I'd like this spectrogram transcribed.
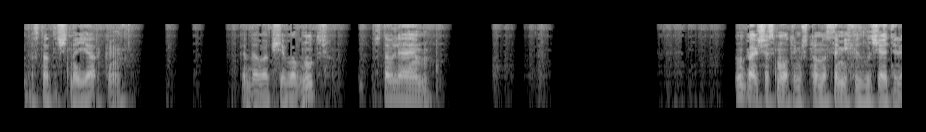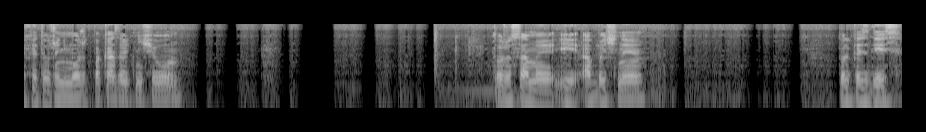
достаточно ярко, когда вообще вовнутрь вставляем. Ну, дальше смотрим, что на самих излучателях это уже не может показывать ничего. То же самое и обычные. Только здесь.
